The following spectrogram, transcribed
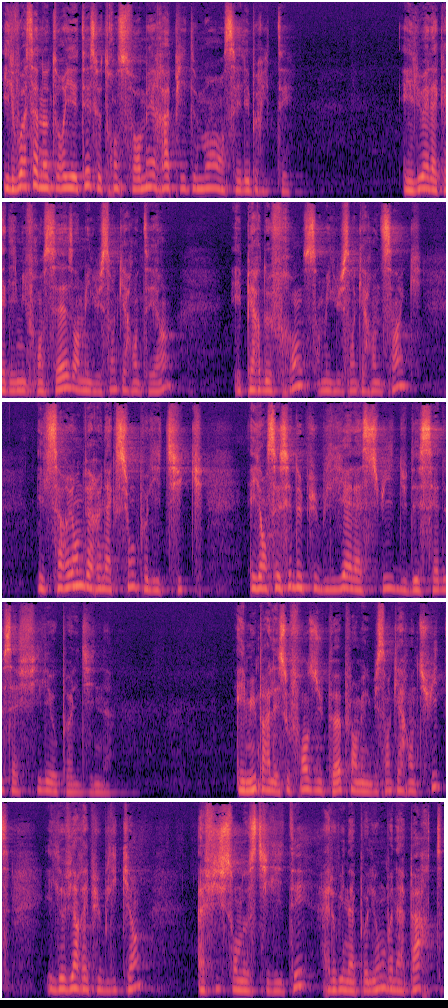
il voit sa notoriété se transformer rapidement en célébrité. Élu à l'Académie française en 1841 et père de France en 1845, il s'oriente vers une action politique ayant cessé de publier à la suite du décès de sa fille Léopoldine. Ému par les souffrances du peuple en 1848, il devient républicain, affiche son hostilité à Louis-Napoléon Bonaparte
